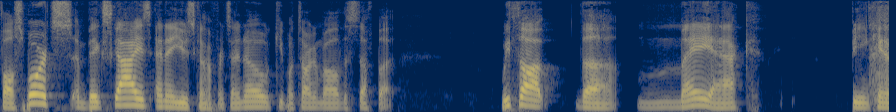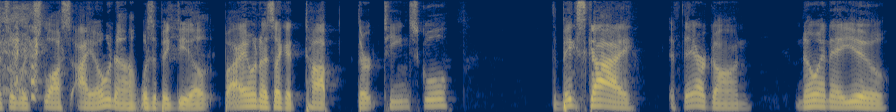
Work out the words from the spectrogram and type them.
fall sports and Big Sky's NAU's conference. I know we keep on talking about all this stuff, but we thought the MAAC being canceled, which lost Iona, was a big deal. But Iona is like a top 13 school. The Big Sky, if they are gone, no NAU,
